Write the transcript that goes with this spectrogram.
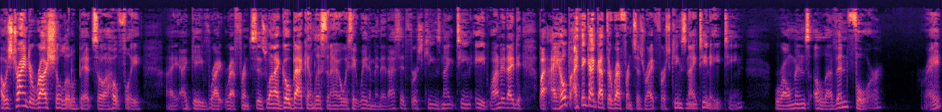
I was trying to rush a little bit, so hopefully I, I, gave right references. When I go back and listen, I always say, wait a minute, I said 1 Kings 19, 8. Why did I do? But I hope, I think I got the references right. 1 Kings 19, 18, Romans 11, 4, right?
